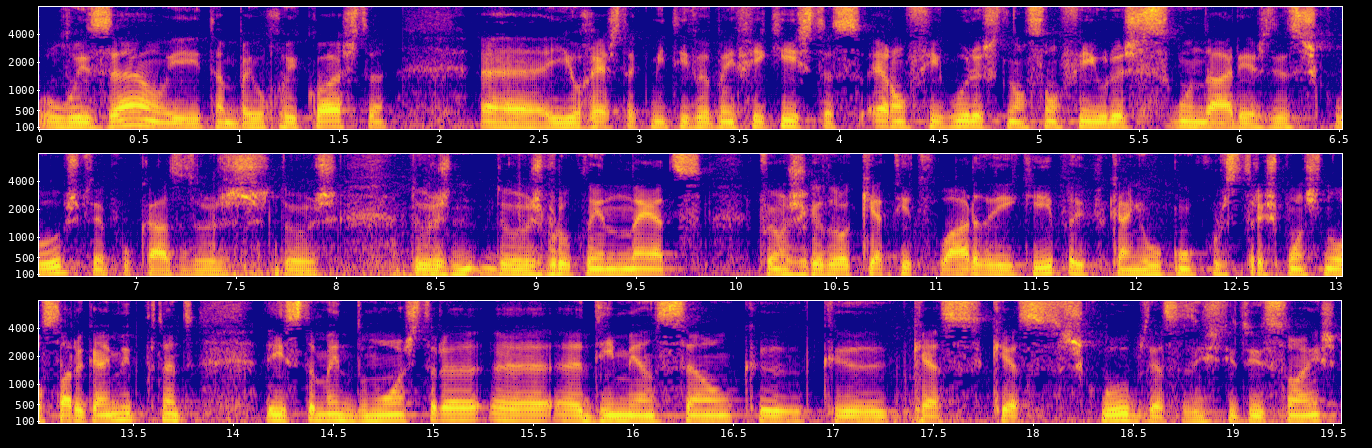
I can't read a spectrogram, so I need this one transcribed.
o Luizão e também o Rui Costa uh, e o resto da comitiva benfiquista eram figuras que não são figuras secundárias desses clubes. Por exemplo, o caso dos, dos, dos, dos Brooklyn Nets foi um jogador que é titular da equipa e ganhou o concurso de três pontos no All-Star Game e, portanto, isso também demonstra a, a dimensão que, que, que, esse, que, esses clubes, essas instituições uh,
